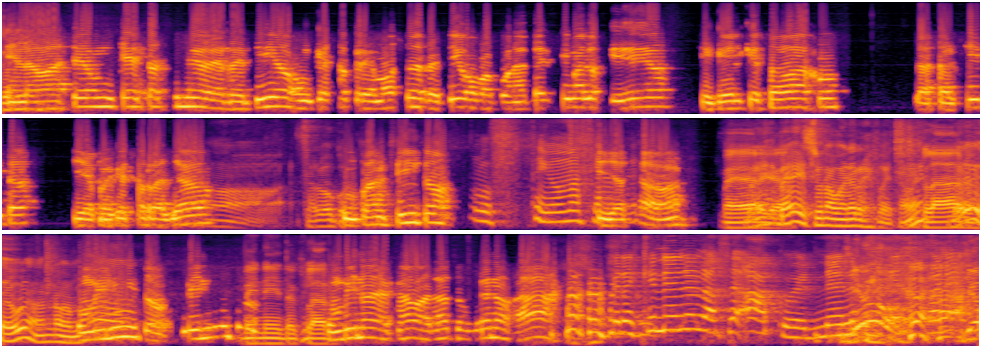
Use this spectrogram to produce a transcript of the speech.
en la de- base un queso así medio derretido, un queso cremoso derretido, como para ponerle encima los fideos, que quede el queso abajo, la salsita, y después queso rallado, Ah, salvo un pancito, Uf, tengo y demasiado. ya está, ¿no? Verga. Es una buena respuesta, ¿ves? Claro. Un vinito, vinito. Vinito, claro. Un vino de acá barato, bueno. Ah, Pero es que Nelo lo hace awkward. Nelo, ¿Yo? Nelo- ¿Yo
